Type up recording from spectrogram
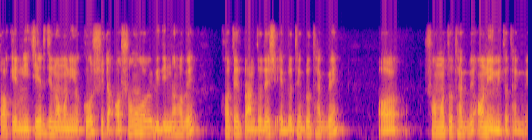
ত্বকের নিচের যে নমনীয় কোষ সেটা অসমভাবে বিদীর্ণ হবে ক্ষতের প্রান্তদেশ এবড়ো থেবড়ো থাকবে অসমত থাকবে, অনিয়মিত থাকবে।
